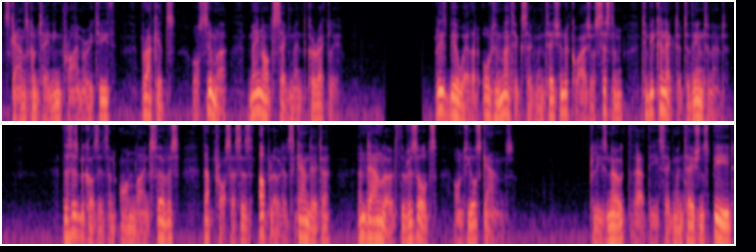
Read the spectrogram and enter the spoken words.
Scans containing primary teeth, brackets, or similar may not segment correctly. Please be aware that automatic segmentation requires your system to be connected to the Internet. This is because it's an online service that processes uploaded scan data and downloads the results onto your scans. Please note that the segmentation speed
